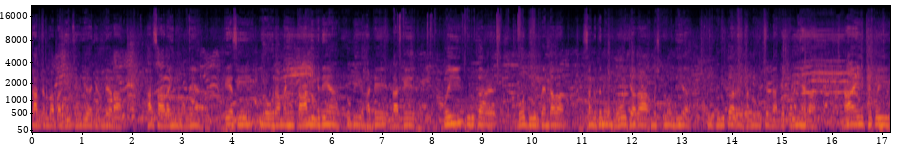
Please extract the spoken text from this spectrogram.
ਧੰਨ ਬਾਬਾ ਦੀਪ ਸਿੰਘ ਜੀ ਦਾ ਜਨਮ ਦਿਹਾੜਾ ਹਰ ਸਾਲ ਅਸੀਂ ਮਨਾਉਂਦੇ ਹਾਂ। ਇਹ ਅਸੀਂ ਪ੍ਰੋਗਰਾਮ ਅਸੀਂ ਤਾਂ ਲਿਖਦੇ ਹਾਂ ਕਿਉਂਕਿ ਸਾਡੇ ਲਾਗੇ ਕੋਈ ਗੁਰੂ ਘਰ ਬਹੁਤ ਦੂਰ ਪੈਂਦਾ ਵਾ। ਸੰਗਤ ਨੂੰ ਬਹੁਤ ਜ਼ਿਆਦਾ ਮੁਸ਼ਕਲ ਹੁੰਦੀ ਆ ਕਿ ਗੁਰੂ ਘਰ ਸਾਨੂੰ ਇੱਥੇ ਲਾਗੇ ਕੋਈ ਨਹੀਂ ਹੈਗਾ। ਨਾ ਹੀ ਇੱਥੇ ਕੋਈ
